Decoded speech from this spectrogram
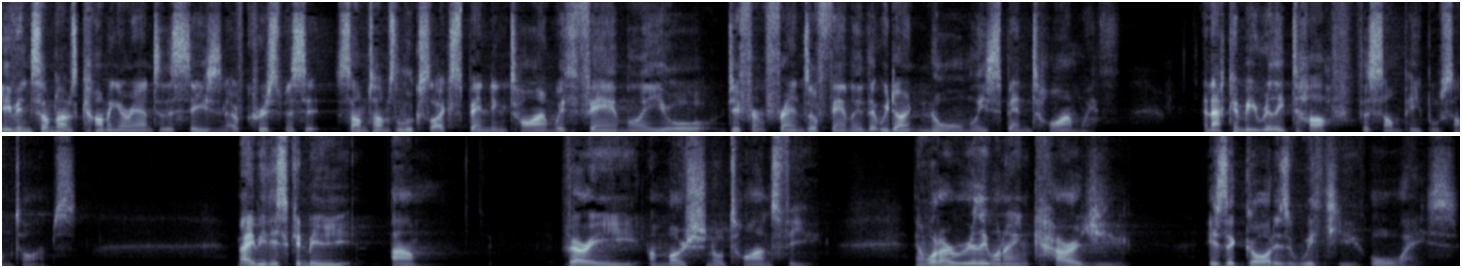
Even sometimes coming around to the season of Christmas, it sometimes looks like spending time with family or different friends or family that we don't normally spend time with. And that can be really tough for some people sometimes. Maybe this can be um, very emotional times for you. And what I really want to encourage you is that God is with you always.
